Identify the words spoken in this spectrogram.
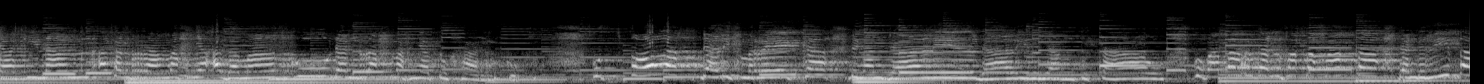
Keyakinan akan ramahnya agamaku dan rahmahnya Tuhanku. Ku tolak dalih mereka dengan dalil-dalil yang ku tahu. Ku paparkan fakta-fakta dan derita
